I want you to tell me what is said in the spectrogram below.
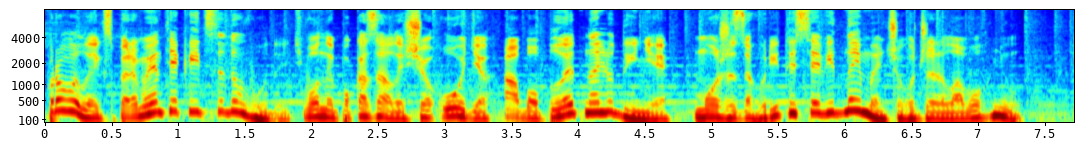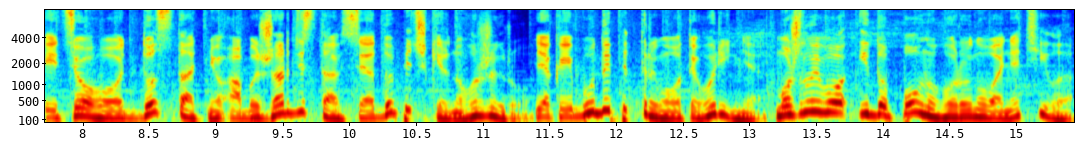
провели експеримент, який це доводить. Вони показали, що одяг або плед на людині може загорітися від найменшого джерела вогню. І цього достатньо, аби жар дістався до підшкірного жиру, який буде підтримувати горіння, можливо, і до повного руйнування тіла.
